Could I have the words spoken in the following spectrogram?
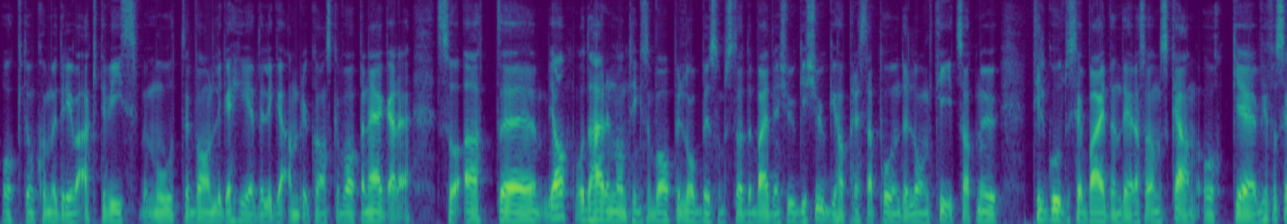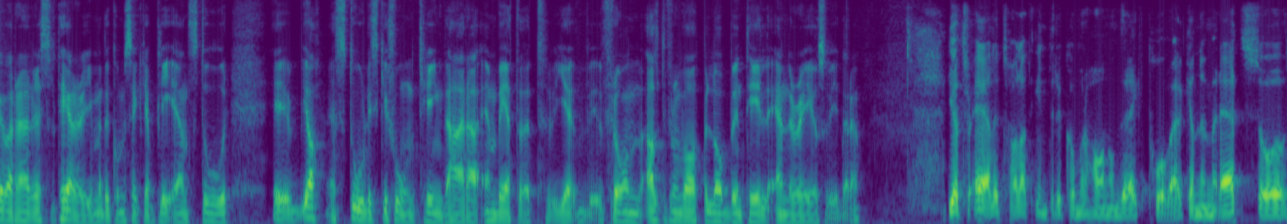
och de kommer driva aktivism mot vanliga hederliga amerikanska vapenägare. Så att, eh, ja, och det här är någonting som vapenlobbyn som stödde Biden 2020 har pressat på under lång tid, så att nu tillgodoser Biden deras önskan och eh, vi får se vad det här resulterar i, men det kommer säkert bli en stor, eh, ja, en stor diskussion kring det här ämbetet, från allt från vapenlobbyn till NRA och så vidare. Jag tror ärligt talat inte det kommer att ha någon direkt påverkan. Nummer ett så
